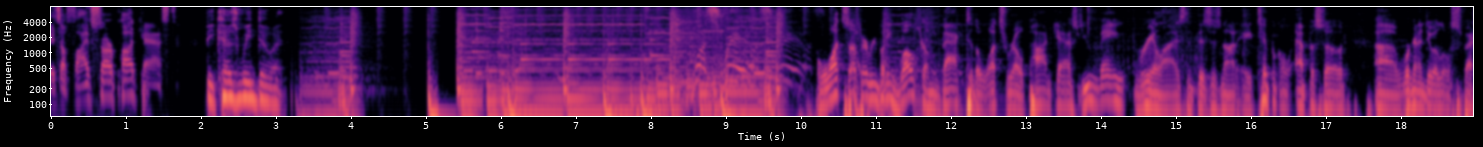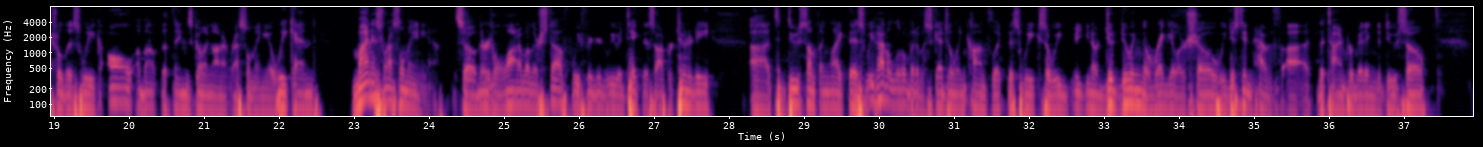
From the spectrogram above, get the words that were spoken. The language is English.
It's a five star podcast. Because we do it. What's real? What's up, everybody? Welcome back to the What's Real podcast. You may realize that this is not a typical episode. Uh, we're going to do a little special this week, all about the things going on at WrestleMania weekend, minus WrestleMania. So there's a lot of other stuff. We figured we would take this opportunity uh, to do something like this. We've had a little bit of a scheduling conflict this week, so we, you know, do, doing the regular show, we just didn't have uh, the time permitting to do so.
